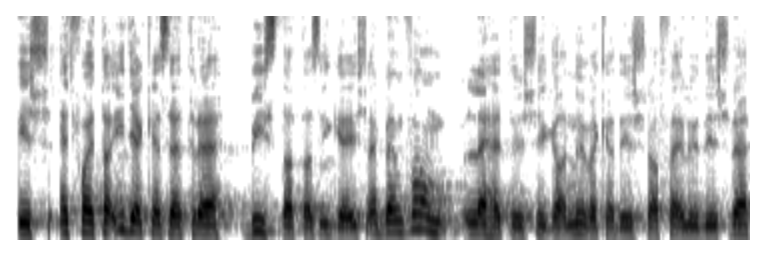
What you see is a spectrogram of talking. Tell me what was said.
És egyfajta igyekezetre biztat az ige, és ebben van lehetősége a növekedésre, a fejlődésre.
